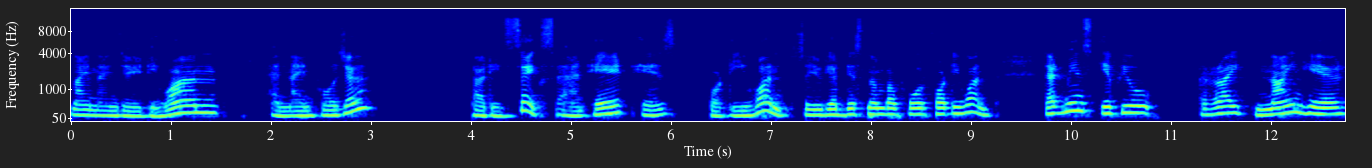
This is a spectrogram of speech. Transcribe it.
9 9 81 and 9 4 36 and 8 is 41. So you get this number 441. That means if you write 9 here,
